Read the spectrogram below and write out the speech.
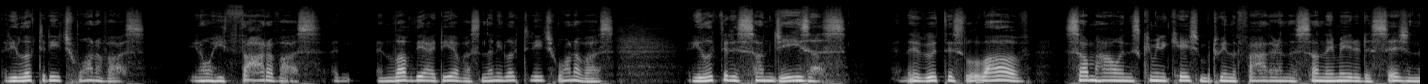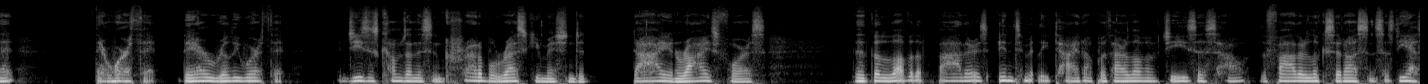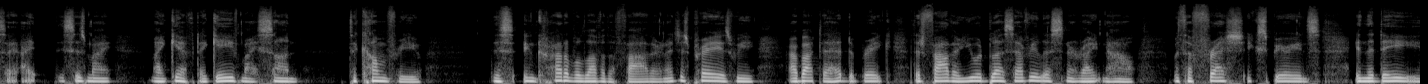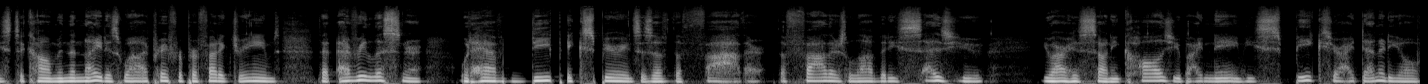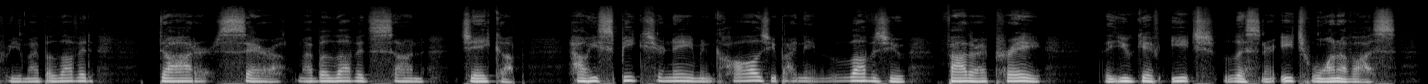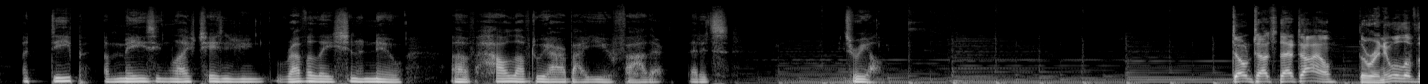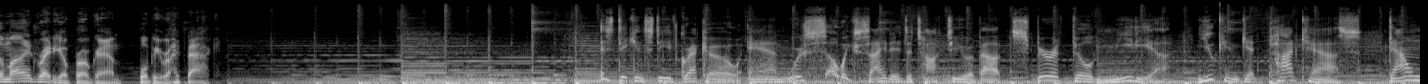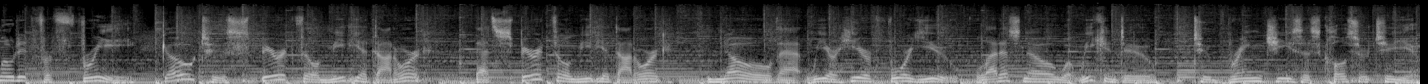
that he looked at each one of us. You know, he thought of us and, and loved the idea of us. And then he looked at each one of us and he looked at his son Jesus. And with this love somehow in this communication between the father and the son, they made a decision that they're worth it. They are really worth it. And Jesus comes on this incredible rescue mission to die and rise for us. That the love of the Father is intimately tied up with our love of Jesus. How the Father looks at us and says, Yes, I, I, this is my, my gift. I gave my Son to come for you. This incredible love of the Father. And I just pray as we are about to head to break that, Father, you would bless every listener right now with a fresh experience in the days to come, in the night as well. I pray for prophetic dreams that every listener would have deep experiences of the Father, the Father's love that He says you. You are his son. He calls you by name. He speaks your identity over you, my beloved daughter, Sarah, my beloved son, Jacob. How he speaks your name and calls you by name and loves you. Father, I pray that you give each listener, each one of us, a deep, amazing, life changing revelation anew of how loved we are by you, Father, that it's, it's real. Don't touch that dial. The Renewal of the Mind radio program. We'll be right back. is Deacon Steve Greco, and we're so excited to talk to you about Spirit Filled Media. You can get podcasts downloaded for free. Go to spiritfilledmedia.org. That's spiritfilledmedia.org. Know that we are here for you. Let us know what we can do to bring Jesus closer to you.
